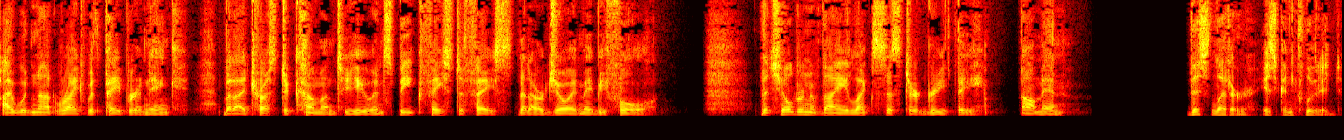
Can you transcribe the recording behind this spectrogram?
I would not write with paper and ink, but I trust to come unto you and speak face to face, that our joy may be full. The children of thy elect sister greet thee. Amen. This letter is concluded.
